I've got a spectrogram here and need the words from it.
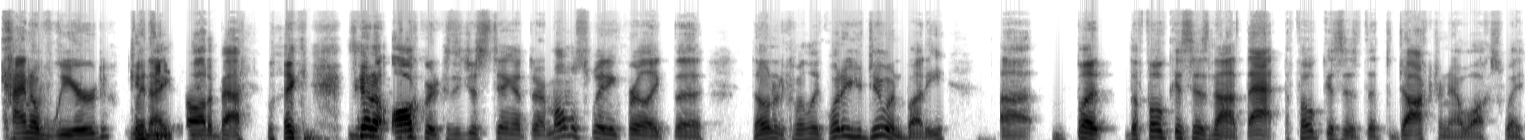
kind of weird when I thought about it. Like it's kind of awkward because he's just standing out there. I'm almost waiting for like the, the owner to come like, what are you doing, buddy? Uh, but the focus is not that. The focus is that the doctor now walks away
